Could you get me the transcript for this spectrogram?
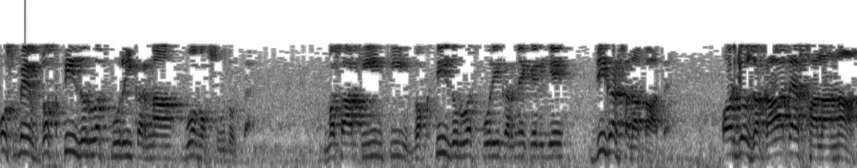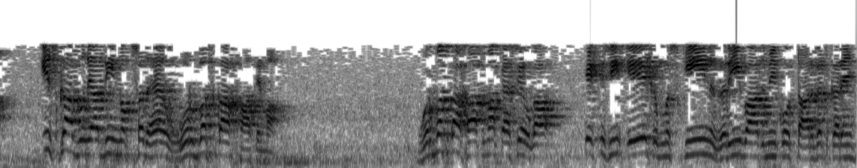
اس میں وقتی ضرورت پوری کرنا وہ مقصود ہوتا ہے۔ مساکین کی وقتی ضرورت پوری کرنے کے لیے دیگر صداقات ہیں۔ اور جو زکوٰۃ ہے سالانہ، اس کا بنیادی مقصد ہے غربت کا خاتمہ۔ غربت کا خاتمہ کیسے ہوگا؟ کہ کسی ایک مسکین غریب آدمی کو ٹارگٹ کریں،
